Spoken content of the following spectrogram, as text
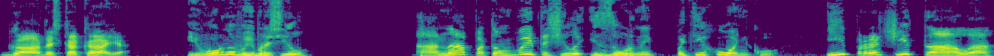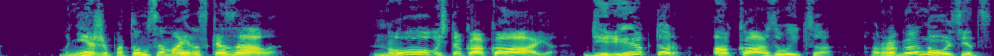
гадость какая. И в урну выбросил. А она потом вытащила из урны потихоньку и прочитала. Мне же потом сама и рассказала. Новость-то какая! Директор, оказывается, рогоносец.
